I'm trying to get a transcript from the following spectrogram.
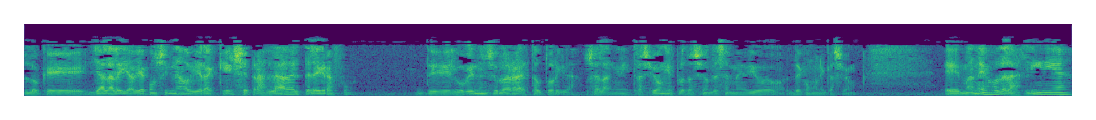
lo que ya la ley había consignado y era que se traslada el telégrafo del gobierno insular a esta autoridad, o sea, la administración y explotación de ese medio de comunicación. El manejo de las líneas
